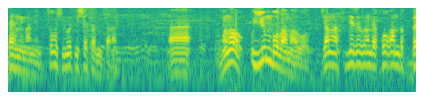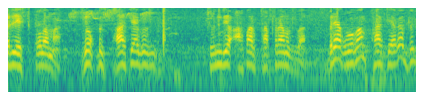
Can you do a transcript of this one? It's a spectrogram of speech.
данный момент сол үшін өтініш жасадым саған. Ә, мынау ұйым бола ма ол? Жаңа сіздер жазғандай қоғамдық бірлестік бола ма? Жоқ біз партия түрінде апарып тапсырамыз ба? Бірақ оған партияға біз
